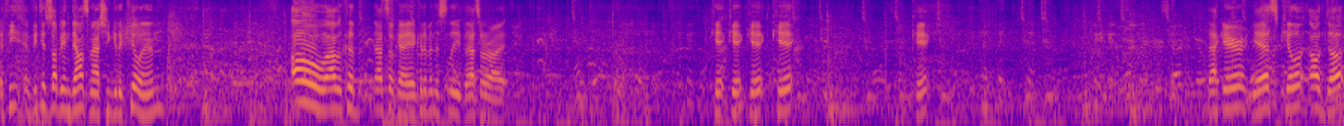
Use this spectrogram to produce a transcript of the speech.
If he if VTS stopped being down smash, he can get a kill in. Oh, I could. That's okay. It could have been the sleep. That's all right. Kick, kick, kick, kick, kick. Back air, yes. Kill it. Oh, duck.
